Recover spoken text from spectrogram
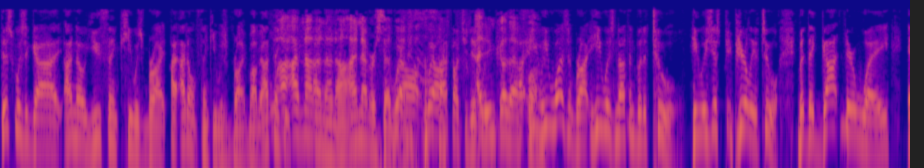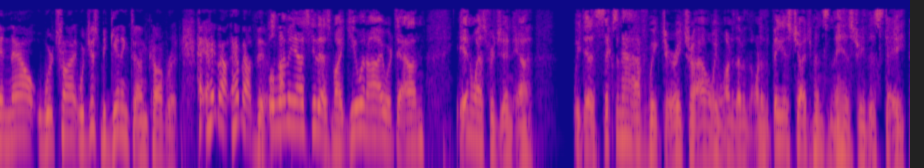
this was a guy. I know you think he was bright. I, I don't think he was bright, Bobby. I think Well, he, I, no, no, no, no. I never said well, that. well, well, I thought you did. I didn't go that Uh, far. he, he wasn't bright. He was nothing but a tool. He was just purely a tool. But they got their way, and now we're trying. We're just beginning to uncover it. Hey, how about how about this? Well, let me ask you this, Mike. You and I were down in West Virginia. We did a six and a half week jury trial. We won one of the biggest judgments in the history of the state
